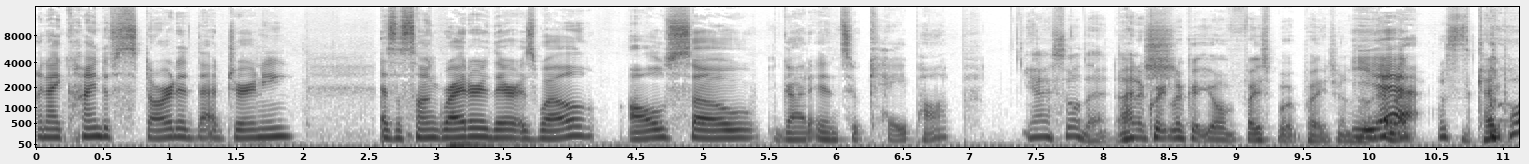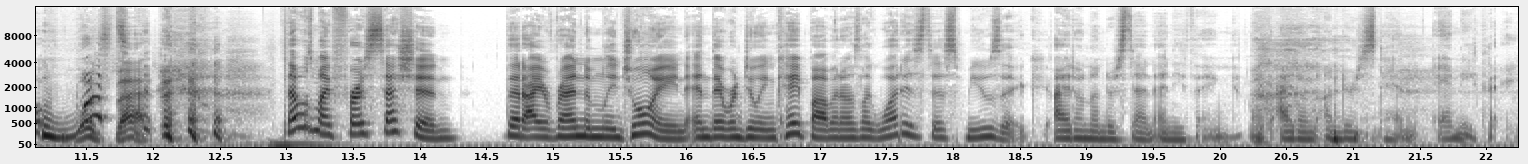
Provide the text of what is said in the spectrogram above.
and I kind of started that journey as a songwriter there as well. Also got into K-pop. Yeah, I saw that. I had a quick look at your Facebook page and thought, Yeah. "Hello, what's this K-pop? What's that? That was my first session that I randomly joined and they were doing K-pop and I was like, "What is this music? I don't understand anything. Like I don't understand anything."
